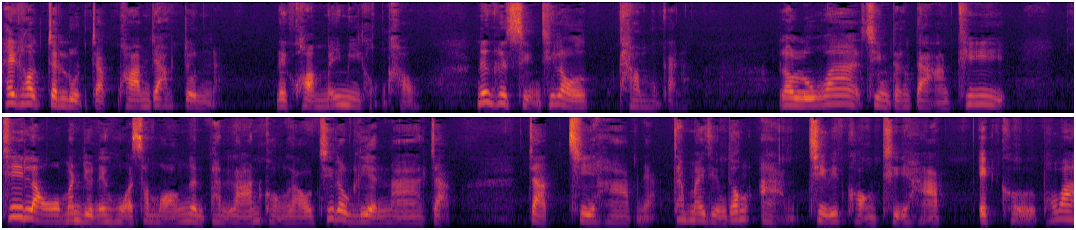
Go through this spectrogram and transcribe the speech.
ให้เขาจะหลุดจากความยากจนในความไม่มีของเขานั่นคือสิ่งที่เราทำกัน เรารู้ว่าสิ่งต่างๆที่ ที่เรามันอยู่ในหัวสมองเงินพันล้านของเราที่เราเรียนมาจากจากทีฮาร์ฟเนี่ยทำไมถึงต้องอ่านชีวิตของทีฮาร์ฟ เอคเคอร์เพราะว่า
